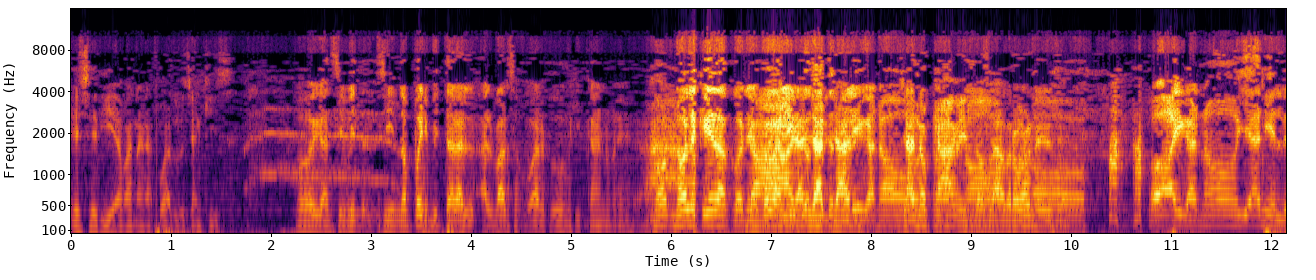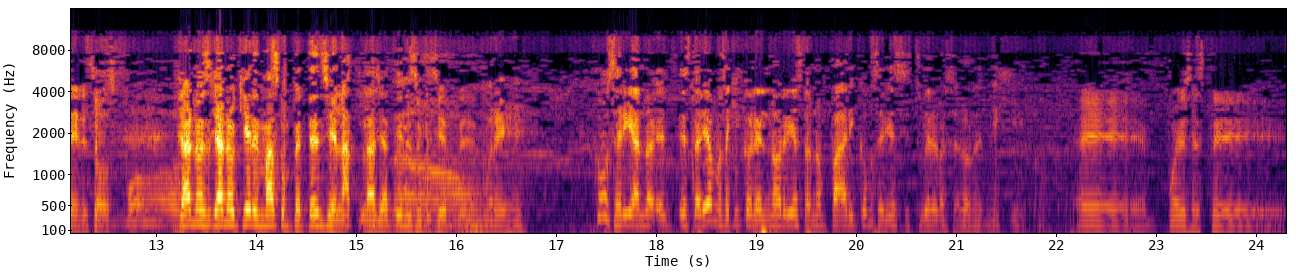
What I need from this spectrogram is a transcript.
ese día van a jugar los Yankees. Oigan, si, no pueden invitar al, al Barça a jugar al fútbol mexicano, ¿eh? No, no le queda con el No, juego ya- limpio, ya- sí te ya- liga, no, ya no caben los ladrones. no. Oiga, no, ya ni el del Sospo. Ya no, ya no quieren más competencia el Atlas, ya tiene suficiente. Hombre. ¿Cómo sería? No, eh, estaríamos aquí con el Norri, esto no pari. ¿Cómo sería si estuviera el Barcelona en México? Eh, pues este...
